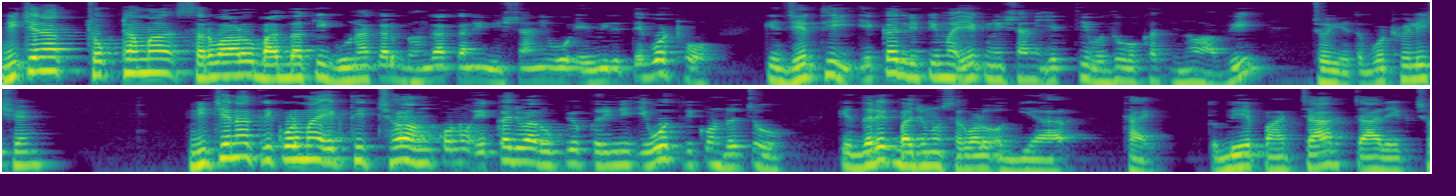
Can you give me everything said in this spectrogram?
નીચેના ચોકઠામાં સરવાળો, બાદબાકી, ગુણાકાર, ભાગાકારની નિશાનીઓ એવી રીતે ગોઠવો કે જેથી એક જ લીટીમાં એક નિશાની એકથી વધુ વખત ન આવવી જોઈએ. તો ગોઠવેલી છે. નીચેના ત્રિકોણમાં એકથી છ અંકોનો એક જ વાર ઉપયોગ કરીને એવો ત્રિકોણ રચો કે દરેક બાજુનો સરવાળો અગિયાર થાય. તો બે પાંચ ચાર ચાર એક છ,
